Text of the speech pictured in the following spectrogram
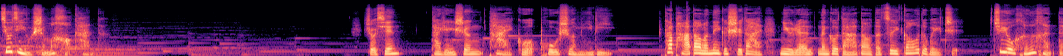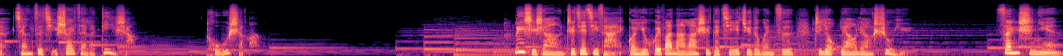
究竟有什么好看的？首先，她人生太过扑朔迷离，她爬到了那个时代女人能够达到的最高的位置，却又狠狠的将自己摔在了地上，图什么？历史上直接记载关于辉发那拉氏的结局的文字只有寥寥数语：三十年，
